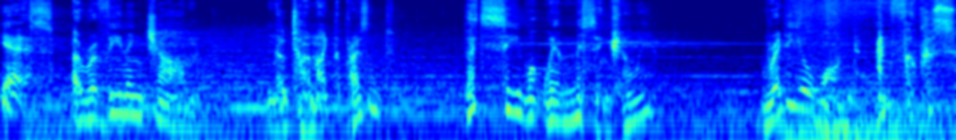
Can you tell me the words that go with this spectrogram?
Yes, a revealing charm. No time like the present. Let's see what we're missing, shall we? Ready your wand and focus.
